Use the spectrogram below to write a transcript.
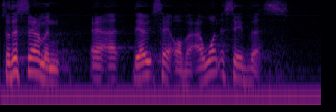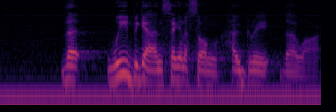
So, this sermon uh, at the outset of it, I want to say this that we began singing a song, How Great Thou Art.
